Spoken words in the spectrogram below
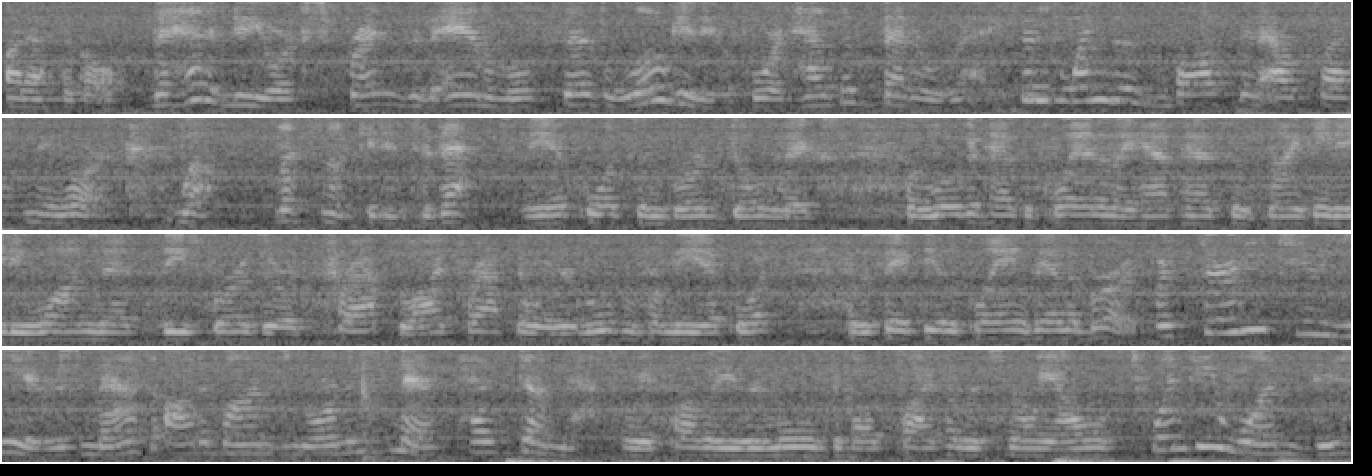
unethical. The head of New York's Friends of Animals says Logan Airport has a better way. Since when does Boston outclass New York? Well, let's not get into that. The airports and birds don't mix. But Logan has a plan, and they have had since 1981, that these birds are trapped, live trapped, and we remove them from the airport for the safety of the planes and the birds. For 32 years, Mass Audubon's Norman Smith has done that. So We've probably removed about 500 snowy owls. 21 this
